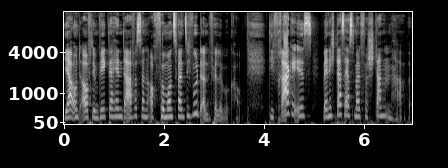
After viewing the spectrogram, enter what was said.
Ja, und auf dem Weg dahin darf es dann auch 25 Wutanfälle bekommen. Die Frage ist, wenn ich das erstmal verstanden habe,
